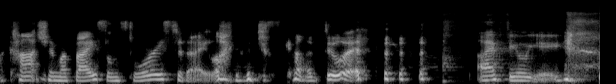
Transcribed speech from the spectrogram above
I can't show my face on stories today. Like I just can't do it. I feel you.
